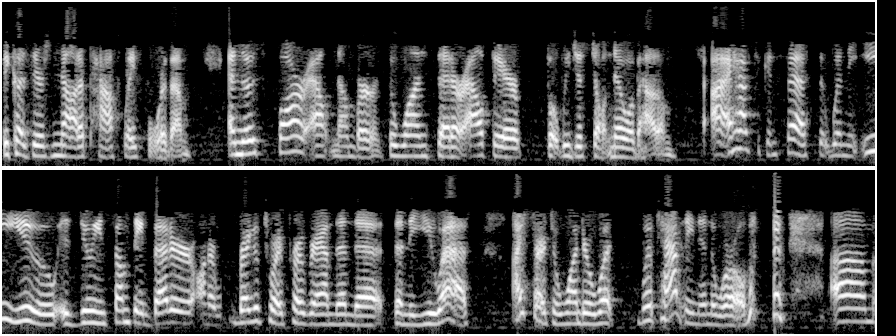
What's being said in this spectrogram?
because there's not a pathway for them. And those far outnumber the ones that are out there but we just don't know about them. I have to confess that when the EU is doing something better on a regulatory program than the than the U.S., I start to wonder what what's happening in the world. um,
